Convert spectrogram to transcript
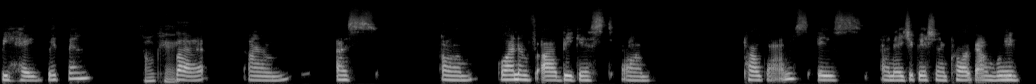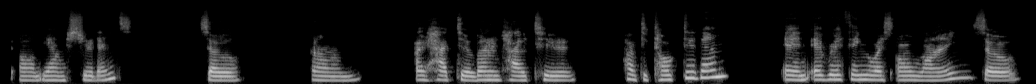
behave with them. Okay. But um, as um, one of our biggest um, programs is an educational program with um, young students. So um, I had to learn how to how to talk to them, and everything was online. So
